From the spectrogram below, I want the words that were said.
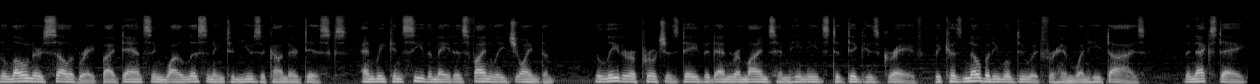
the loners celebrate by dancing while listening to music on their discs, and we can see the maid has finally joined them. The leader approaches David and reminds him he needs to dig his grave because nobody will do it for him when he dies. The next day,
